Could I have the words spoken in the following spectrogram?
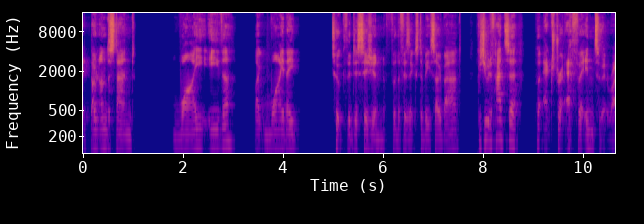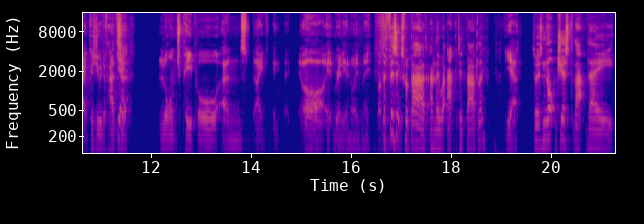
I don't understand why either. Like why they took the decision for the physics to be so bad. Because you would have had to put extra effort into it, right? Because you would have had Yeah. to launch people and like it, oh, it really annoyed me. But the physics were bad and they were acted badly. Yeah. So it's not just that they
